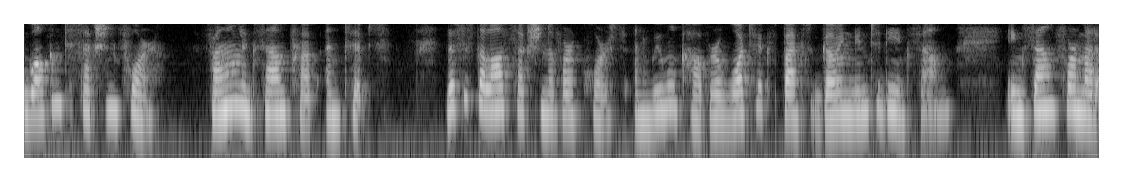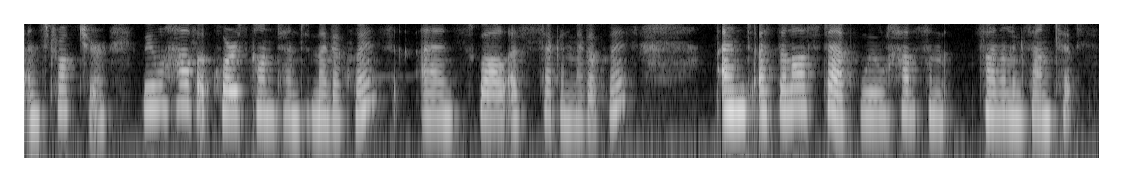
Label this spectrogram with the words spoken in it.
Welcome to section 4, Final Exam Prep and Tips. This is the last section of our course and we will cover what to expect going into the exam, exam format and structure. We will have a course content mega quiz as well as second mega quiz. And as the last step, we will have some final exam tips.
